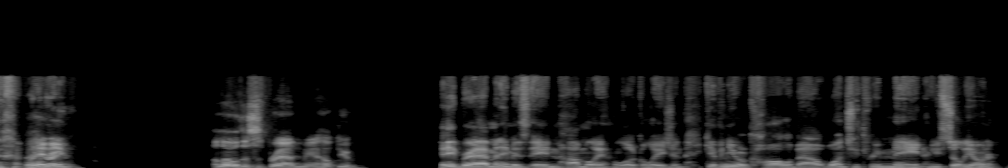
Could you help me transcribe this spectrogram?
Ring, ring. Hello, this is Brad. May I help you? Hey, Brad, my name is Aiden Homily. I'm a local agent. Giving you a call about 123 Main. Are you still the owner?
